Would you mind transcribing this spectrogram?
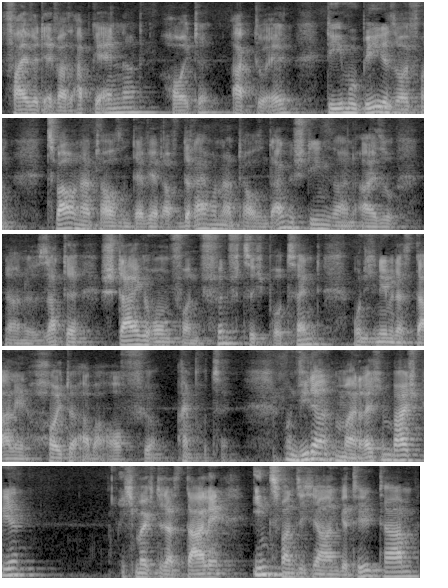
Fall wird etwas abgeändert, heute, aktuell. Die Immobilie soll von 200.000 der Wert auf 300.000 angestiegen sein, also eine satte Steigerung von 50% Und ich nehme das Darlehen heute aber auf für 1% Und wieder mein Rechenbeispiel ich möchte das Darlehen in 20 Jahren getilgt haben,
